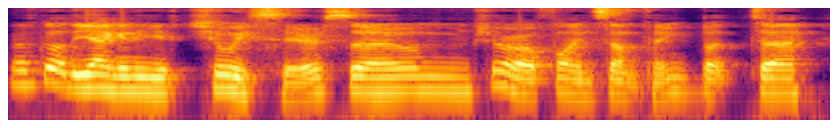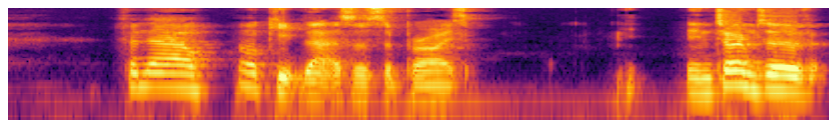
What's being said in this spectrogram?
I've got the agony of choice here, so I'm sure I'll find something, but uh, for now, I'll keep that as a surprise. In terms of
